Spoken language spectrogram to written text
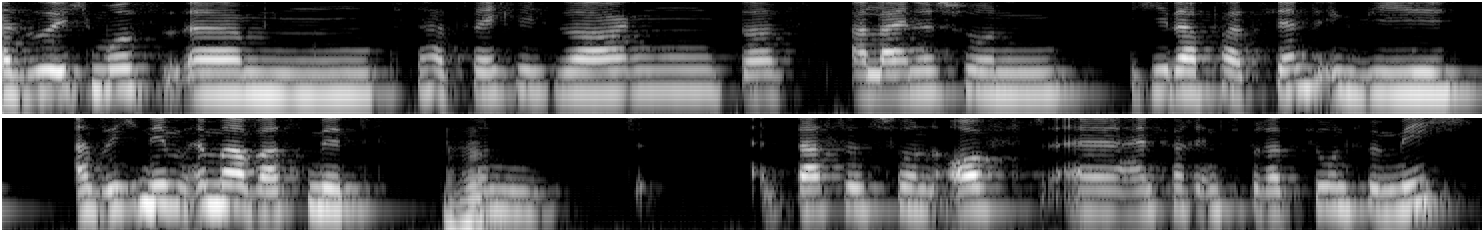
Also ich muss ähm, tatsächlich sagen, dass alleine schon jeder Patient irgendwie, also ich nehme immer was mit mhm. und das ist schon oft äh, einfach Inspiration für mich,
